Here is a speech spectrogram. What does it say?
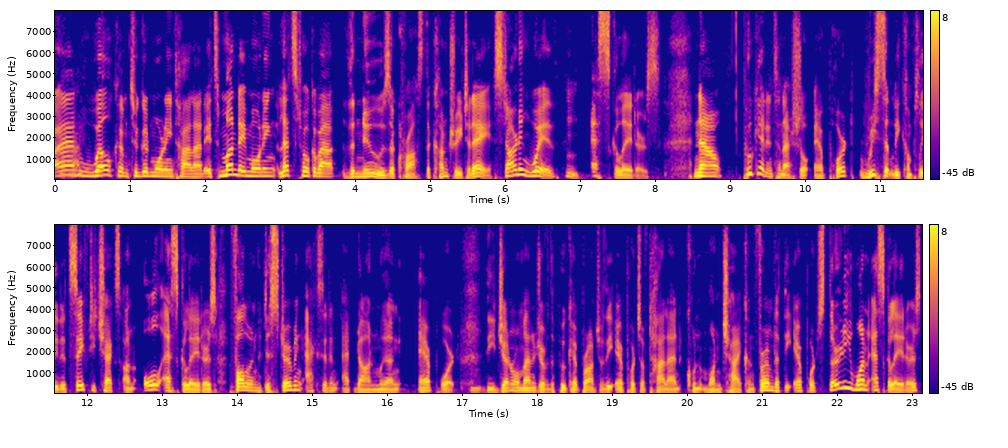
and welcome to Good Morning Thailand. It's Monday morning. Let's talk about the news across the country today, starting with hmm. escalators. Now, Phuket International Airport recently completed safety checks on all escalators following a disturbing accident at Don Mueang Airport. Mm. The general manager of the Phuket branch of the airports of Thailand, Kun Monchai, confirmed that the airport's 31 escalators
